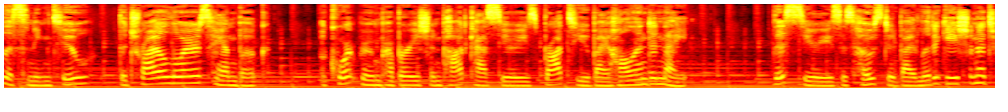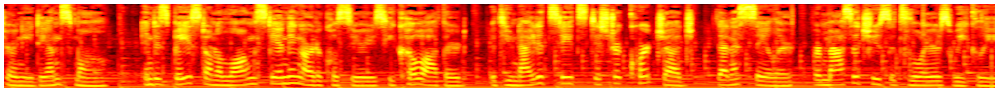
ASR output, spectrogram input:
listening to The Trial Lawyer's Handbook, a courtroom preparation podcast series brought to you by Holland and Knight. This series is hosted by litigation attorney Dan Small and is based on a long standing article series he co authored with United States District Court Judge Dennis Saylor for Massachusetts Lawyers Weekly.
